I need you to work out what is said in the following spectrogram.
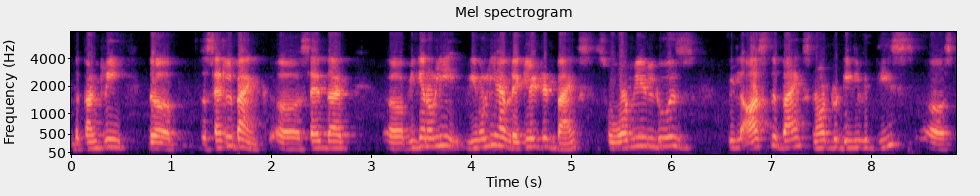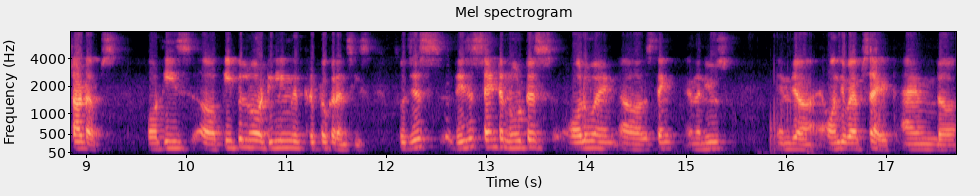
the country, the the central bank uh, said that uh, we can only we only have regulated banks. So what we will do is we'll ask the banks not to deal with these uh, startups or these uh, people who are dealing with cryptocurrencies. So just they just sent a notice all over in, uh, thing in the news in the on the website, and uh,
